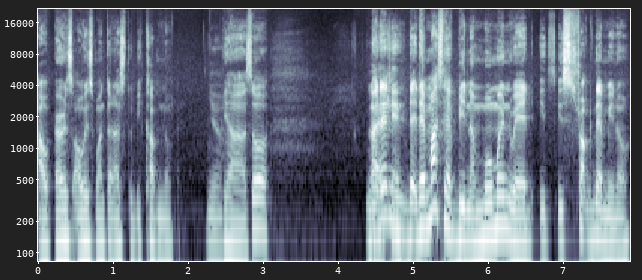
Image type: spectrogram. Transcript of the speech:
our parents always wanted us to become, no? Yeah. Yeah. So but Like, then okay. th- there must have been a moment where it it struck them, you know.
